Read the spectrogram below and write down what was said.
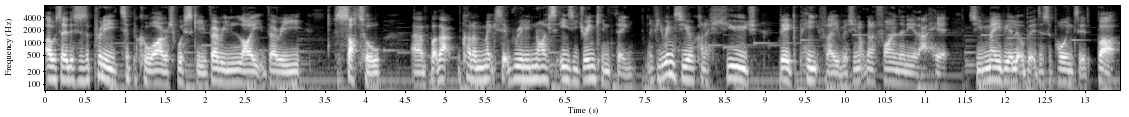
I would say this is a pretty typical Irish whiskey, very light, very subtle, uh, but that kind of makes it really nice, easy drinking thing. If you're into your kind of huge, big peat flavours, you're not going to find any of that here, so you may be a little bit disappointed. But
